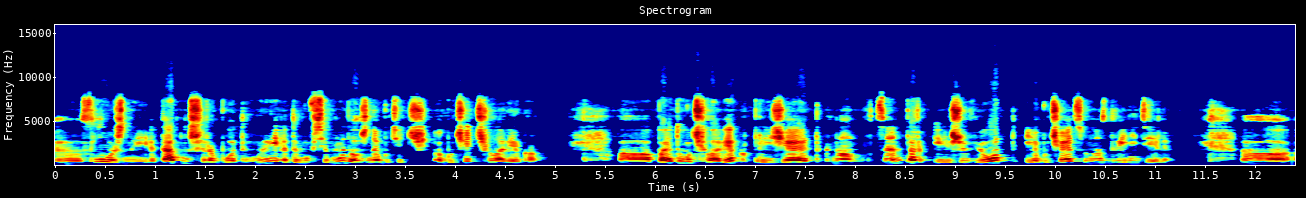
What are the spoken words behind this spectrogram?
э, сложный этап нашей работы, мы этому всему должны обучить, обучить человека. А, поэтому человек приезжает к нам в центр и живет и обучается у нас две недели. А,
